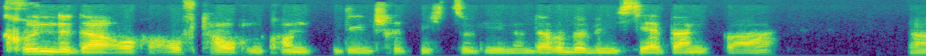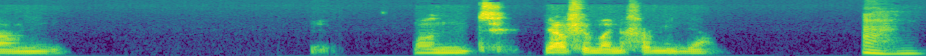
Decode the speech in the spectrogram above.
Gründe da auch auftauchen konnten, den Schritt nicht zu gehen. Und darüber bin ich sehr dankbar. Ähm, und ja, für meine Familie. Mhm.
